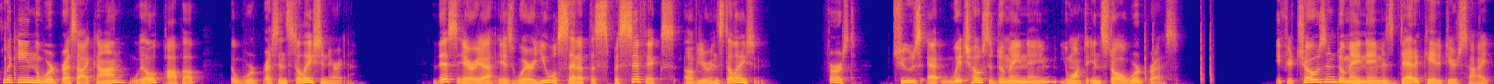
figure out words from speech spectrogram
Clicking the WordPress icon will pop up the WordPress installation area. This area is where you will set up the specifics of your installation. First, choose at which hosted domain name you want to install WordPress. If your chosen domain name is dedicated to your site,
